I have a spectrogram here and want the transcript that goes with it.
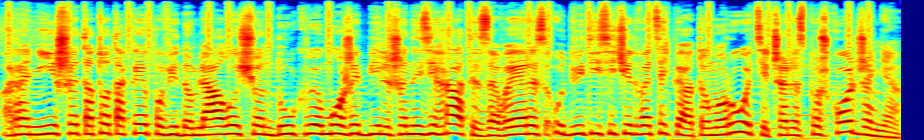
Раніше тато таке повідомляло, що Ndukve може більше не зіграти за Верес у 2025 році через пошкодження.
